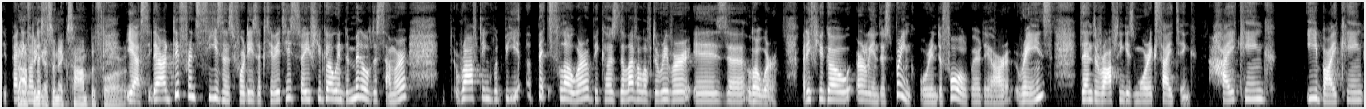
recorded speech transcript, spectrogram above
depending Rafting on the rafting as an example for Yes, there are different seasons for these activities. So if you go in the middle of the summer, rafting would be a bit slower because the level of the river is uh, lower. But if you go early in the spring or in the fall where there are rains, then the rafting is more exciting. Hiking, e-biking,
